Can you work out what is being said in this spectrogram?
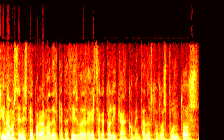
Continuamos en este programa del Catecismo de la Iglesia Católica comentando estos dos puntos,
